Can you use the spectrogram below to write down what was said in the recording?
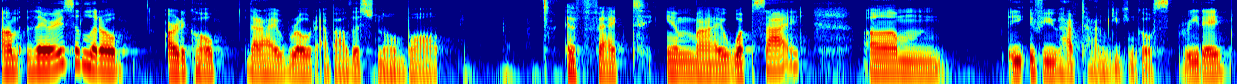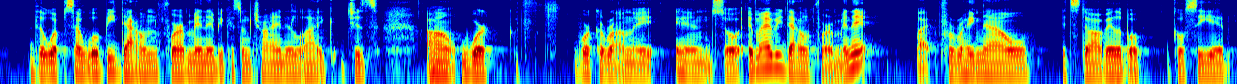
Um, there is a little article that I wrote about the snowball effect in my website. Um, if you have time, you can go read it. The website will be down for a minute because I'm trying to like just uh, work work around it, and so it might be down for a minute. But for right now, it's still available. Go see it.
